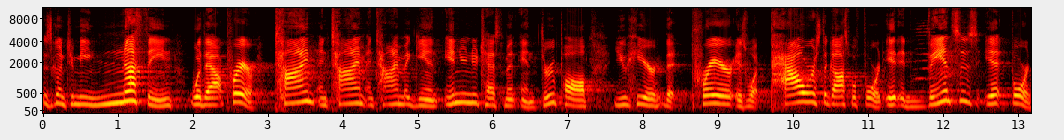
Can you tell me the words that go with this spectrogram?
is going to mean nothing without prayer. Time and time and time again in your New Testament and through Paul, you hear that prayer is what powers the gospel forward. It advances it forward.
